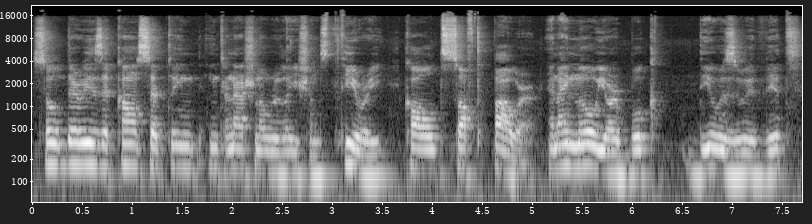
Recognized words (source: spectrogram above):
So there is a concept in international relations theory called soft power, and I know your book deals with it,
